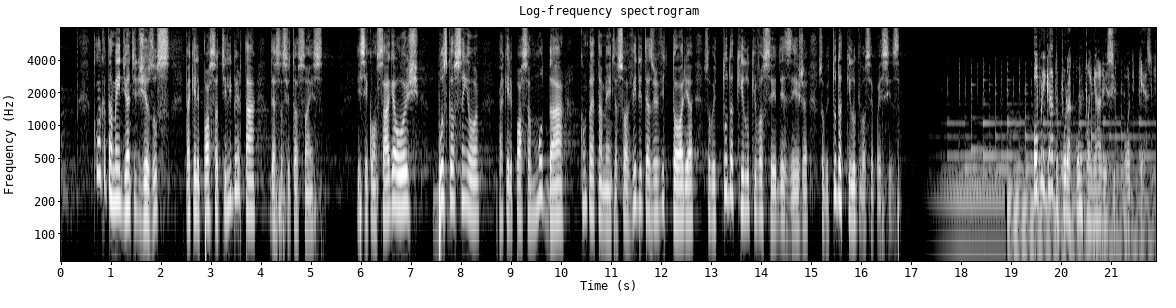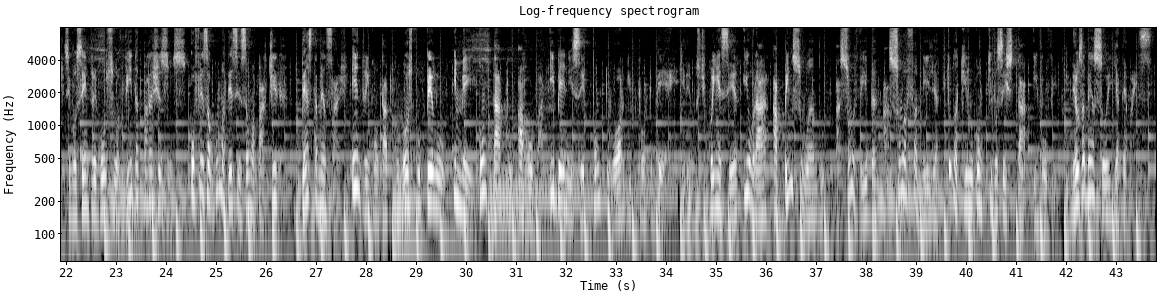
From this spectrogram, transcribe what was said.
Coloca também diante de Jesus, para que Ele possa te libertar dessas situações. E se consagra hoje, busca o Senhor, para que Ele possa mudar completamente a sua vida e trazer vitória sobre tudo aquilo que você deseja, sobre tudo aquilo que você precisa. Obrigado por acompanhar esse podcast. Se você entregou sua vida para Jesus ou fez alguma decisão a partir desta mensagem, entre em contato conosco pelo e-mail contato@ibnc.org.br. Queremos te conhecer e orar abençoando a sua vida, a sua família tudo aquilo com que você está envolvido. Que Deus abençoe e até mais.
